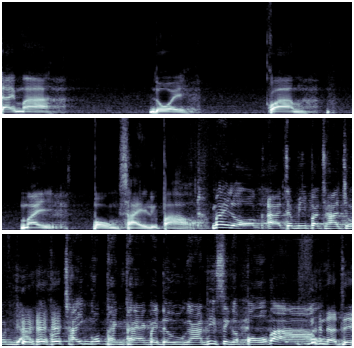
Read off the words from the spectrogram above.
ได้มาโดยความไม่โปร่งใสหรือเปล่า ไม่หรอกอาจจะมีประชาชนอยากให้เขาใช้งบแพง ๆ ไปดูงานที่สิงคโปร์เปล่านั่นน่ะสิ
